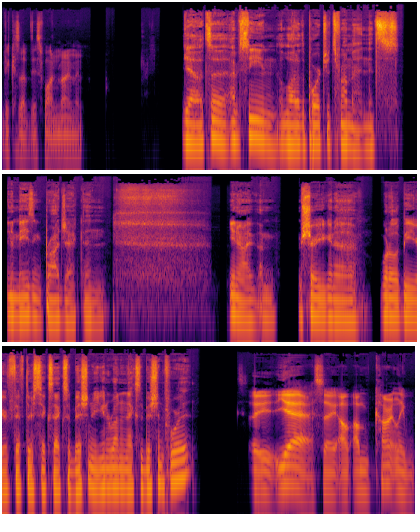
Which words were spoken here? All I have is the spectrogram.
because of this one moment. Yeah, it's a. I've seen a lot of the portraits from it, and it's an amazing project. And you know, I'm I'm sure you're gonna. What'll it be your fifth or sixth exhibition? Are you gonna run an exhibition for it? So yeah, so I'm currently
